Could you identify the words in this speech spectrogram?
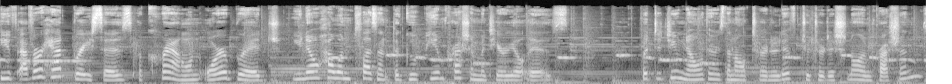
you've ever had braces, a crown, or a bridge, you know how unpleasant the goopy impression material is. But did you know there's an alternative to traditional impressions?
